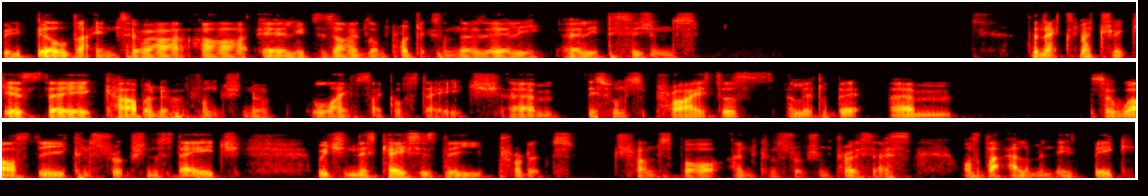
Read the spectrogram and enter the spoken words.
really build that into our, our early designs on projects and those early early decisions. The next metric is the carbon of a function of life cycle stage. Um, this one surprised us a little bit. Um, so whilst the construction stage, which in this case is the product transport and construction process, whilst that element is big,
